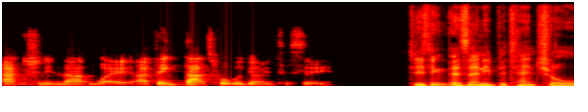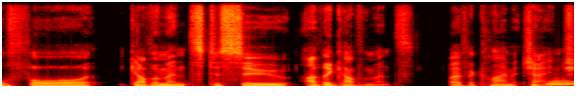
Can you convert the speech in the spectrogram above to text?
action in that way? I think that's what we're going to see. Do you think there's any potential for governments to sue other governments over climate change?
